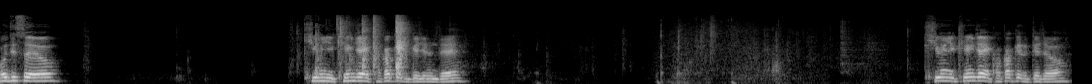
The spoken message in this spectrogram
어딨어요? 기운이 굉장히 가깝게 느껴지는데 기운이 굉장히 가깝게 느껴져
